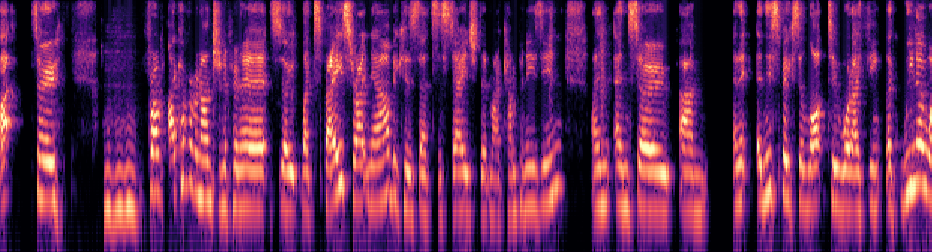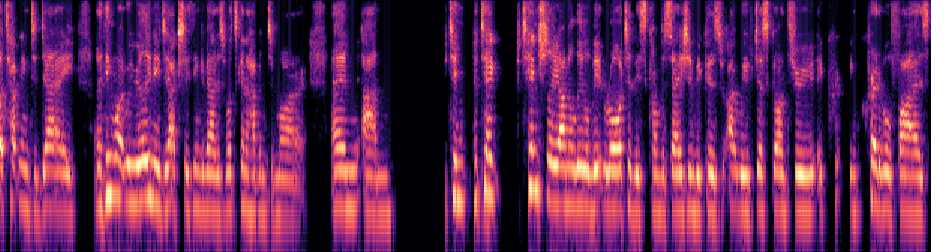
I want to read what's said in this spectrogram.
I, so from I come from an entrepreneur so like space right now because that's the stage that my company's in and and so um and it, and this speaks a lot to what I think. Like we know what's happening today, and I think what we really need to actually think about is what's going to happen tomorrow. And um, potentially, I'm a little bit raw to this conversation because I, we've just gone through incredible fires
